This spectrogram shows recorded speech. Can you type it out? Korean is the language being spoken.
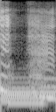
Mm-mm.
